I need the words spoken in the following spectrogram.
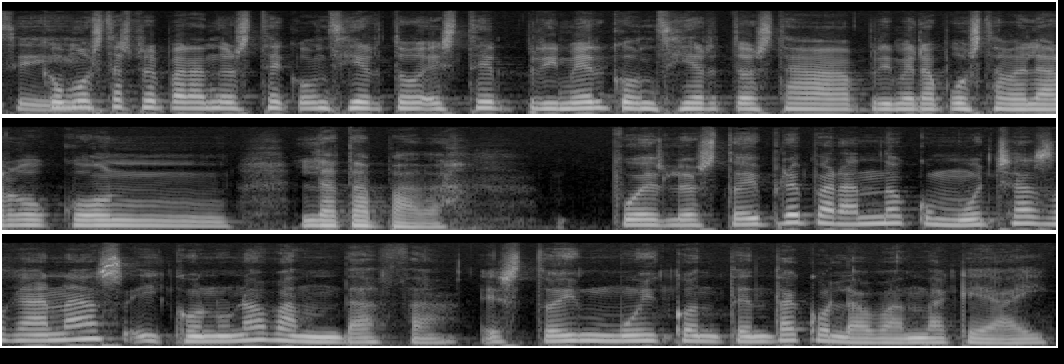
Sí. ¿Cómo estás preparando este concierto, este primer concierto, esta primera puesta de largo con La Tapada? Pues lo estoy preparando con muchas ganas y con una bandaza. Estoy muy contenta con la banda que hay,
